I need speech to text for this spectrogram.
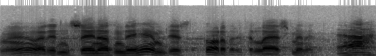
Well, I didn't say nothing to him. Just thought of it at the last minute. Yeah?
